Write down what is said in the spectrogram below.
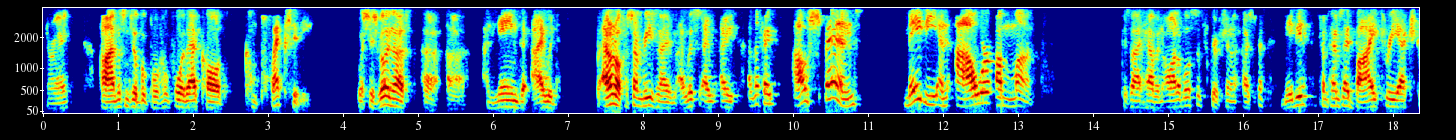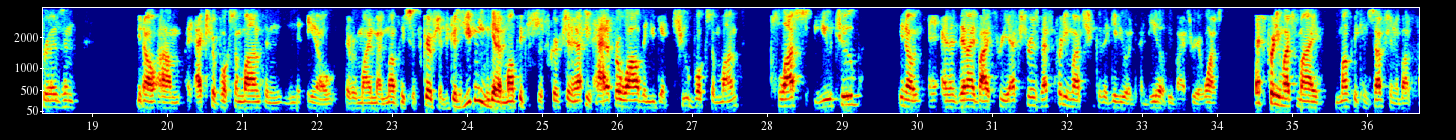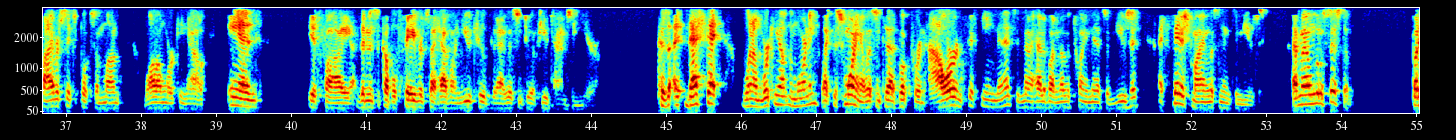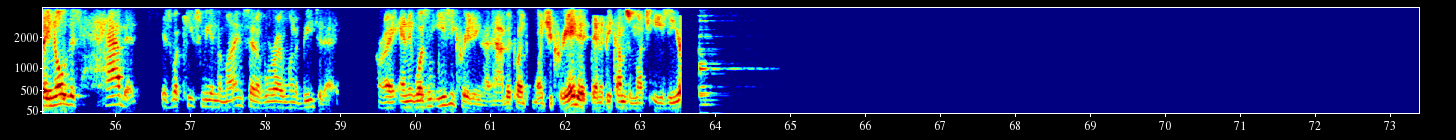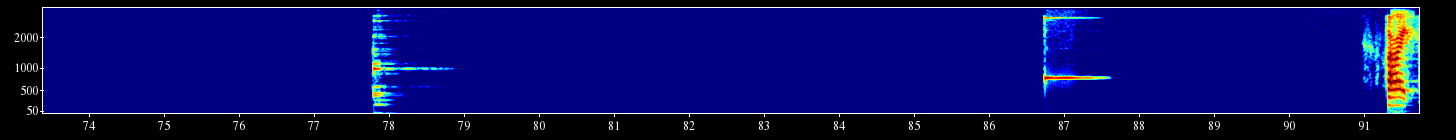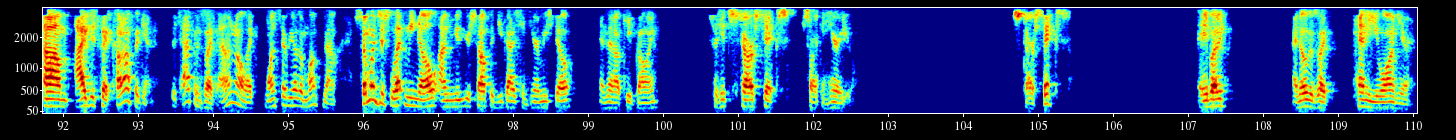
All right. Uh, I listened to a book before that called Complexity, which is really not a, a, a name that I would. I don't know for some reason I, I listen. I, I, I like I I'll spend maybe an hour a month because I have an Audible subscription. I spend maybe sometimes I buy three extras and you know um, extra books a month, and you know they remind my monthly subscription because you can even get a monthly subscription, and after you've had it for a while, then you get two books a month plus YouTube. You know, and, and then I buy three extras. That's pretty much because they give you a, a deal if you buy three at once. That's pretty much my monthly consumption, about five or six books a month while I'm working out. And if I then there's a couple favorites I have on YouTube that I listen to a few times a year. Because that's that when I'm working out in the morning. Like this morning, I listened to that book for an hour and 15 minutes, and then I had about another 20 minutes of music. I finished mine listening to music. I have my own little system, but I know this habit is what keeps me in the mindset of where I want to be today. All right, and it wasn't easy creating that habit, but once you create it, then it becomes much easier All right. Um, I just got cut off again. This happens like, I don't know, like once every other month now. Someone just let me know, unmute yourself if you guys can hear me still, and then I'll keep going. So hit star six so I can hear you. Star six. Anybody? I know there's like 10 of you on here.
